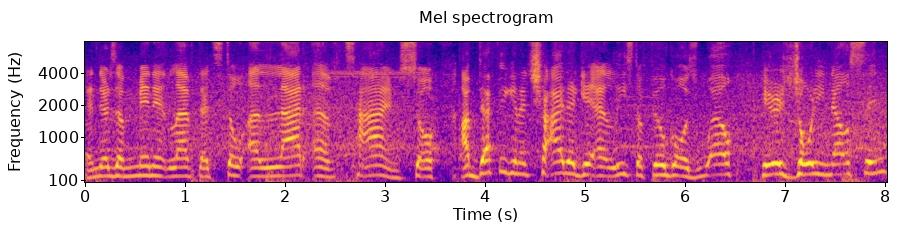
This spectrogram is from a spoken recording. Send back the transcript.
and there's a minute left. That's still a lot of time. So I'm definitely going to try to get at least a field goal as well. Here's Jordy Nelson.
